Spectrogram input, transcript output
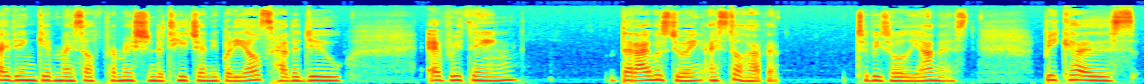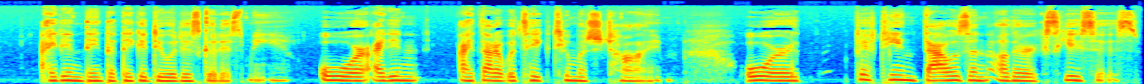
I didn't give myself permission to teach anybody else how to do everything that I was doing. I still haven't, to be totally honest, because I didn't think that they could do it as good as me, or I didn't. I thought it would take too much time, or fifteen thousand other excuses.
